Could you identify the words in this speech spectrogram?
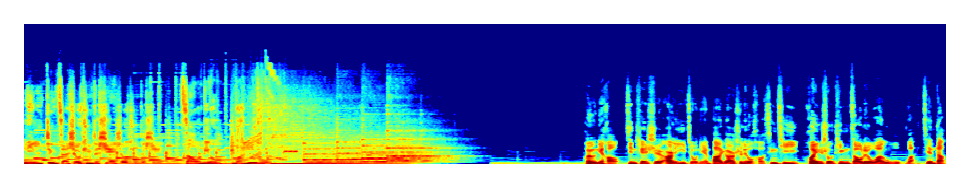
您正在收听的是《收听的是早六晚五》。朋友你好，今天是二零一九年八月二十六号星期一，欢迎收听早六晚五晚间档。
